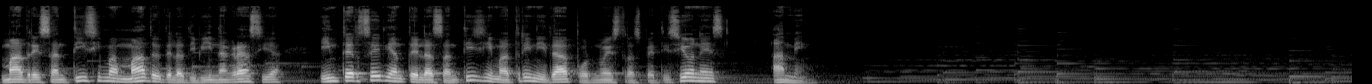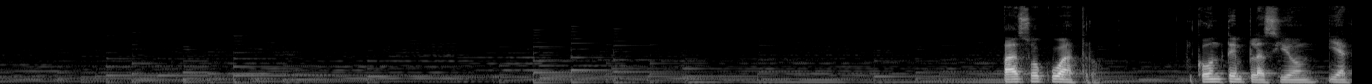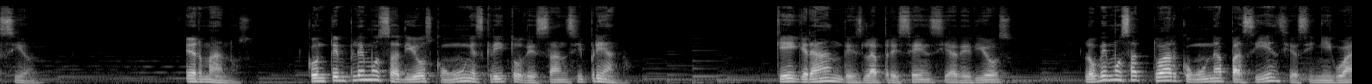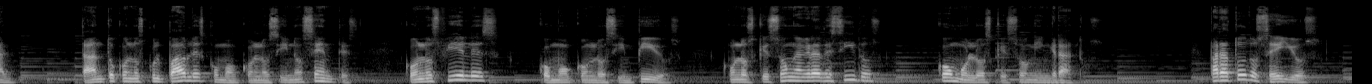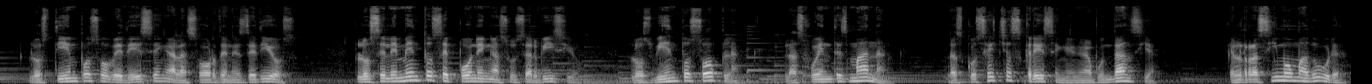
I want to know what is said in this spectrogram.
Madre Santísima, Madre de la Divina Gracia, intercede ante la Santísima Trinidad por nuestras peticiones. Amén. Paso 4. Contemplación y acción. Hermanos, Contemplemos a Dios con un escrito de San Cipriano. Qué grande es la presencia de Dios. Lo vemos actuar con una paciencia sin igual, tanto con los culpables como con los inocentes, con los fieles como con los impíos, con los que son agradecidos como los que son ingratos. Para todos ellos, los tiempos obedecen a las órdenes de Dios. Los elementos se ponen a su servicio, los vientos soplan, las fuentes manan, las cosechas crecen en abundancia, el racimo madura,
